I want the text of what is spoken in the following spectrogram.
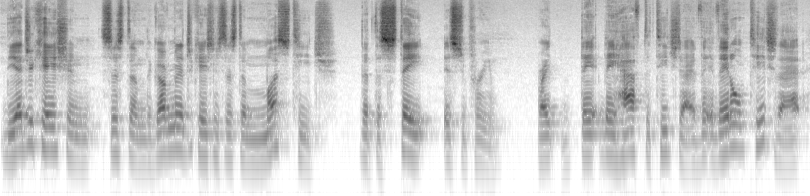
the education system, the government education system must teach that the state is supreme, right? They, they have to teach that. If they, if they don't teach that,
